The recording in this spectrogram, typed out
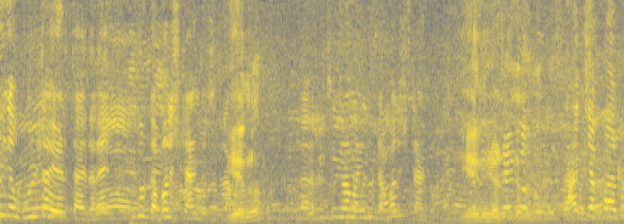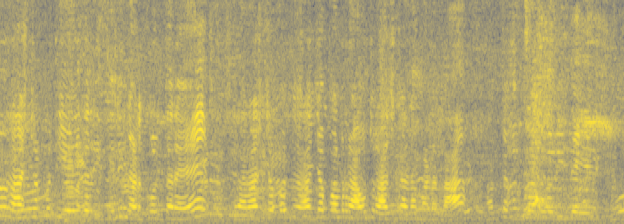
ಈಗ ಉಲ್ಟಾ ಹೇಳ್ತಾ ಇದ್ದಾರೆ. ಇದು ಡಬಲ್ ಸ್ಟ್ಯಾಂಡರ್ಡ್ ಏನು? ಏನು ಹೇಳ್ತಾರೆ? ರಾಜ್ಯಪಾಲರು ರಾಷ್ಟ್ರಪತಿ ಹೇಳಿದ ರೀತಿಯಲ್ಲಿ ನಡ್ಕೊಳ್ತಾರೆ. ರಾಷ್ಟ್ರಪತಿ ರಾಜ್ಯಪಾಲರು ಯಾವತ್ತು ರಾಜಕಾರಣ ಮಾಡಲ್ಲ. ಅಂತ ಹಿಂದೆ ಹೇಳಿದ್ರು.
